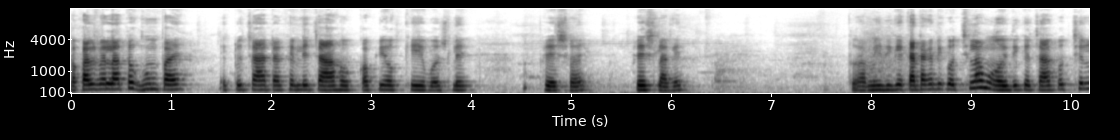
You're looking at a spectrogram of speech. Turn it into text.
সকালবেলা তো ঘুম পায়, একটু চাটা খেলে, চা হোক কফি হোক, খেয়ে বসলে ফ্রেশ হয় ফ্রেশ লাগে। তো আমি এদিকে কাটাকাটি করছিলাম ওইদিকে চা করছিল।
